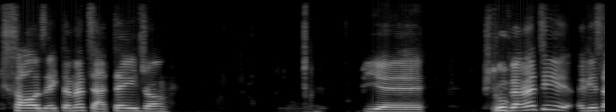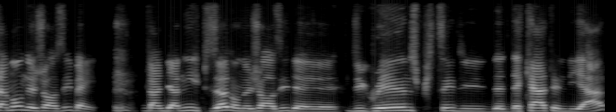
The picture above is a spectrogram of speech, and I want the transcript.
qui sort directement de sa tête, genre. Puis, euh, je trouve vraiment, tu sais, récemment, on a jasé, ben, dans le dernier épisode, on a jasé de, du Grinch, puis, tu sais, du- de, Cat in the Hat.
